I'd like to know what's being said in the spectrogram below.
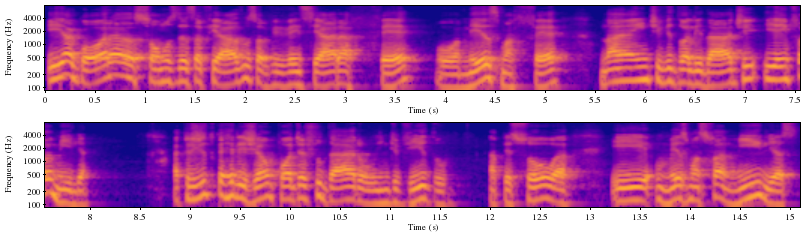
E agora somos desafiados a vivenciar a fé, ou a mesma fé, na individualidade e em família. Acredito que a religião pode ajudar o indivíduo, a pessoa e mesmo as famílias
